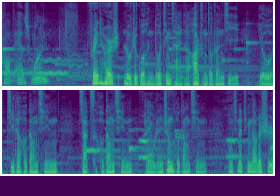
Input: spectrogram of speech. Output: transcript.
called As One. Fred Hirsch 录制过很多精彩的二重奏专辑，有吉他和钢琴、萨克斯和钢琴，还有人声和钢琴。我们现在听到的是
